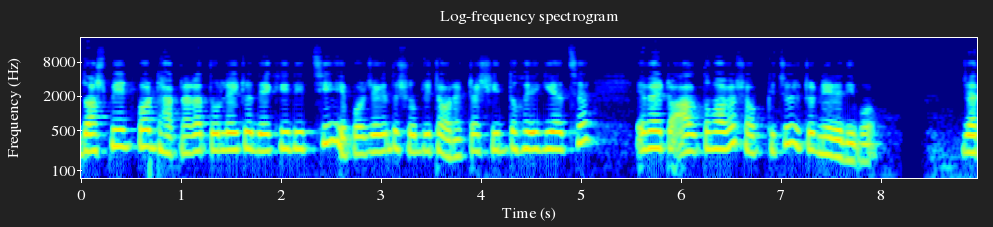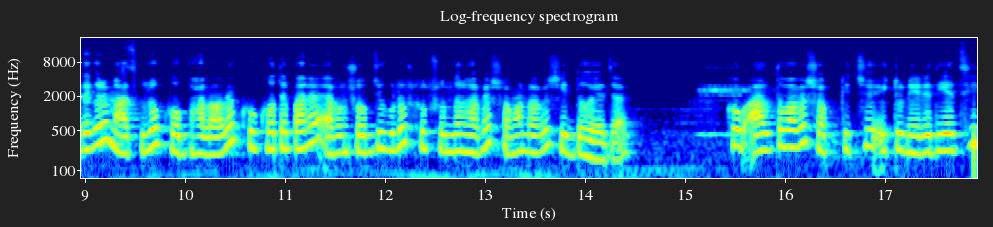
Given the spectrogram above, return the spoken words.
দশ মিনিট পর ঢাকনাটা তুলে একটু দেখিয়ে দিচ্ছি। এ পর্যায়ে কিন্তু সবজিটা অনেকটা সিদ্ধ হয়ে গিয়েছে। এবার একটু আলতোভাবে সব কিছু একটু নেড়ে দিব। যাতে করে মাছগুলো খুব ভালোভাবে কুক হতে পারে এবং সবজিগুলো খুব সুন্দরভাবে সমানভাবে সিদ্ধ হয়ে যায়। খুব আলতোভাবে সব কিছু একটু নেড়ে দিয়েছি।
